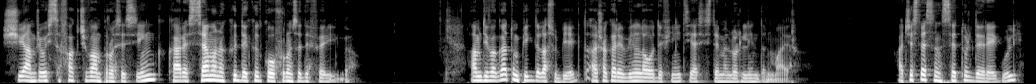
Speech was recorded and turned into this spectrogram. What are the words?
și am reușit să fac ceva în processing care seamănă cât de cât cu o frunză de ferigă. Am divagat un pic de la subiect, așa că revin la o definiție a sistemelor Lindenmayer. Acestea sunt seturi de reguli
